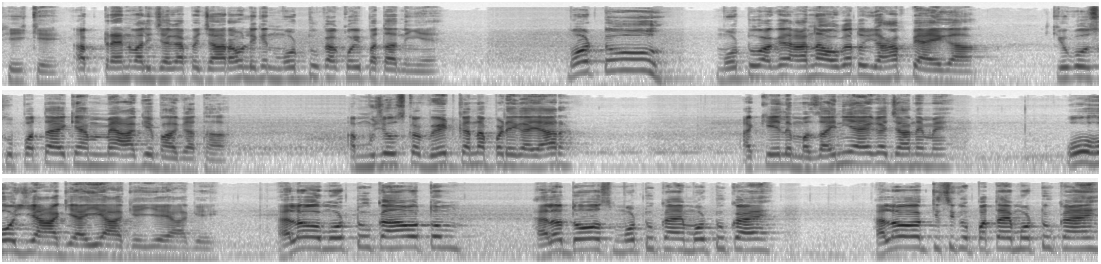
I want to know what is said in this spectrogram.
ठीक है, अब ट्रेन वाली जगह पे जा रहा हूँ, लेकिन मोटू का कोई पता नहीं है। मोटू! मोटू अगर आना होगा तो यहाँ पे आएगा, क्योंकि उसको पता है कि हम, मैं आगे भागा था। अब मुझे उसका वेट करना पड़ेगा यार। अकेले मज़ा ही नहीं आएगा जाने में। ओहो, ये आ गया, ये आ गया, ये आ गए हेलो मोटू, कहाँ हो तुम? हेलो दोस्त, मोटू कहाँ है, मोटू कहाँ है? हेलो किसी को पता है मोटू कहाँ है?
